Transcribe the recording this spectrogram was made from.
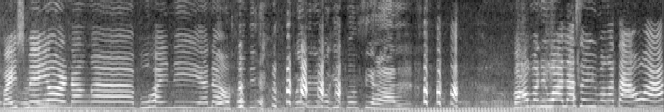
Vice Mayor ng ah, buhay ni ano. Pwede, pwede rin maging konsihal. Baka maniwala sa yung mga tao ah.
